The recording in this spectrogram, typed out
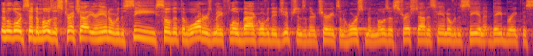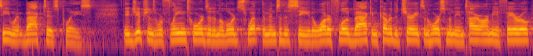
Then the Lord said to Moses, Stretch out your hand over the sea so that the waters may flow back over the Egyptians and their chariots and horsemen. Moses stretched out his hand over the sea, and at daybreak the sea went back to its place. The Egyptians were fleeing towards it, and the Lord swept them into the sea. The water flowed back and covered the chariots and horsemen, the entire army of Pharaoh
